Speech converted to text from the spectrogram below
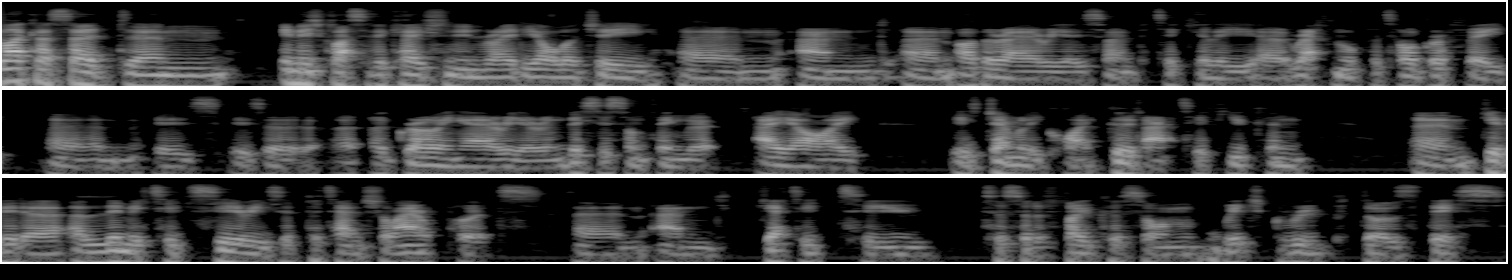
like I said, um, image classification in radiology um, and um, other areas, and particularly uh, retinal photography, um, is is a, a, growing area, and this is something that AI is generally quite good at. If you can um, give it a, a, limited series of potential outputs um, and get it to to sort of focus on which group does this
